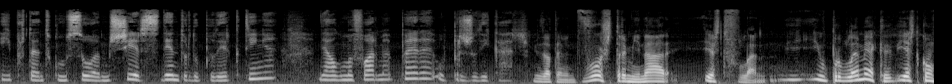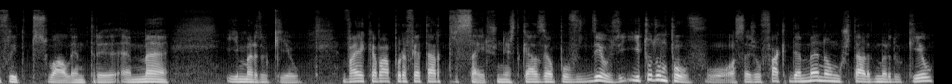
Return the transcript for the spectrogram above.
e, portanto, começou a mexer-se dentro do poder que tinha, de alguma forma, para o prejudicar. Exatamente. Vou exterminar este fulano. E, e o problema é que este conflito pessoal entre Amã e Mardoqueu vai acabar por afetar terceiros, neste caso é o povo de Deus, e, e todo um povo, ou seja, o facto de Amã não gostar de Mardoqueu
